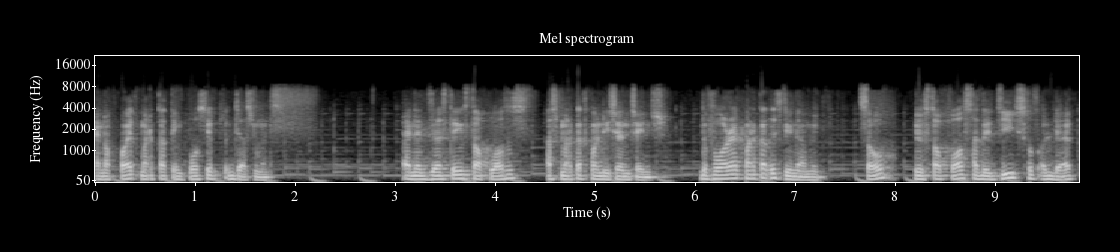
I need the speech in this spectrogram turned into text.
and avoid market impulsive adjustments. And adjusting stop losses as market conditions change. The forex market is dynamic, so your stop loss strategy should adapt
